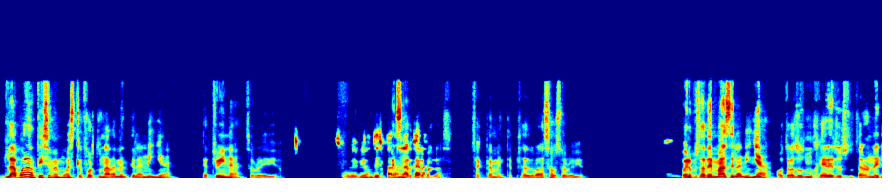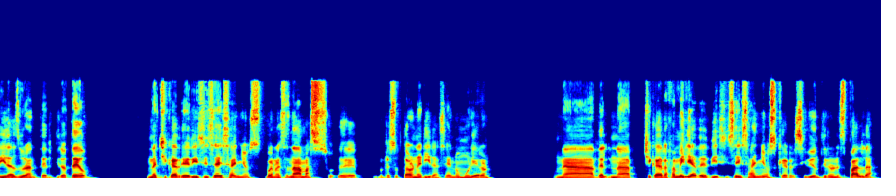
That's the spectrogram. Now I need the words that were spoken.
La buena noticia, Memo, es que afortunadamente la niña, Katrina, sobrevivió. sobrevivió un A disparo en la pesar del cara. balazo. Exactamente, a pesar del sobrevivió. Bueno, pues además de la niña, otras dos mujeres resultaron heridas durante el tiroteo. Una chica de 16 años, bueno, esas nada más eh, resultaron heridas, ¿eh? No murieron. Una, de- una chica de la familia de 16 años que recibió un tiro en la espalda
